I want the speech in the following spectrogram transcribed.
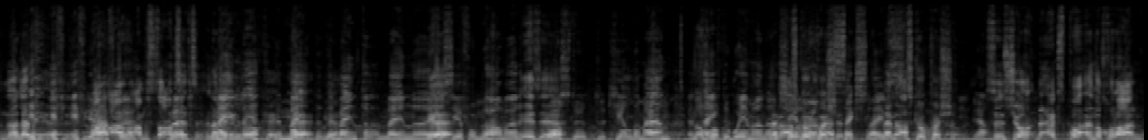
No, Well, let if, me- if, if you I- have I'm- to. I'm started- but let me- mainly, okay, the main, yeah, the, the yeah. main, to- main uh, Yeah. issue for Muhammad Is, yeah. was to, to kill the men and No take problem. the women Let and me ask you a children as question. sex slaves. Let me ask you a question. Since you're an expert in the Quran,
